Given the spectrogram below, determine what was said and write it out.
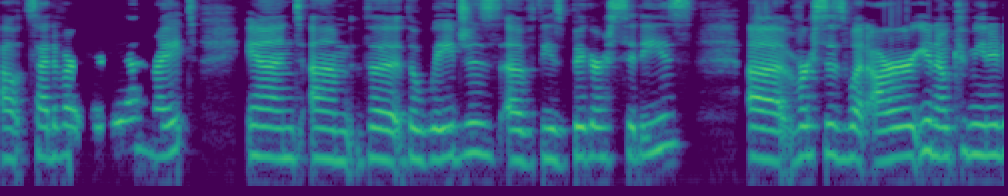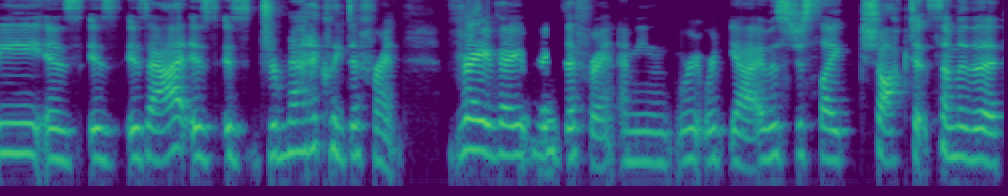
outside of our area, right? And um, the the wages of these bigger cities uh, versus what our you know community is is is at is is dramatically different. Very, very, very different. I mean, we're, we're yeah. I was just like shocked at some of the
